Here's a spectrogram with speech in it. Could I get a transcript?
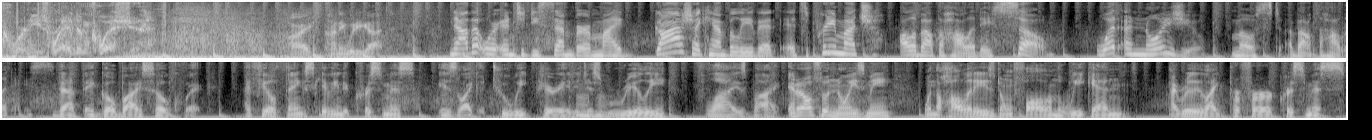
Courtney's random question. All right, honey, what do you got? Now that we're into December, my gosh, I can't believe it. It's pretty much all about the holidays. So, what annoys you most about the holidays? That they go by so quick. I feel Thanksgiving to Christmas is like a two week period. It just mm-hmm. really flies by. And it also annoys me when the holidays don't fall on the weekend. I really like prefer Christmas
